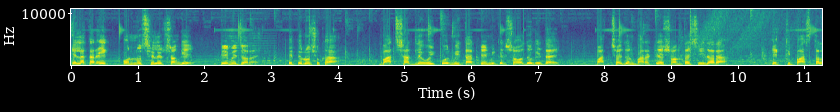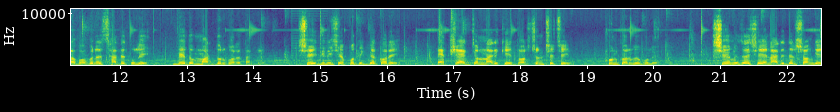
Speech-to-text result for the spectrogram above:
এলাকার এক অন্য ছেলের সঙ্গে প্রেমে জড়ায়। এতে রসুখা বাদ সাধলে ওই কর্মী তার প্রেমিকের সহযোগিতায় পাঁচ ছয়জন ভাড়াটিয়া সন্ত্রাসী দ্বারা একটি পাঁচতলা ভবনের ছাদে তুলে বেদম মারধর করে তাকে। সেই দিনই সে প্রতিজ্ঞা করে, একশো একজন নারীকে ধর্ষণ শেষে খুন করবে বলে। সে অনুযায়ী সে নারীদের সঙ্গে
